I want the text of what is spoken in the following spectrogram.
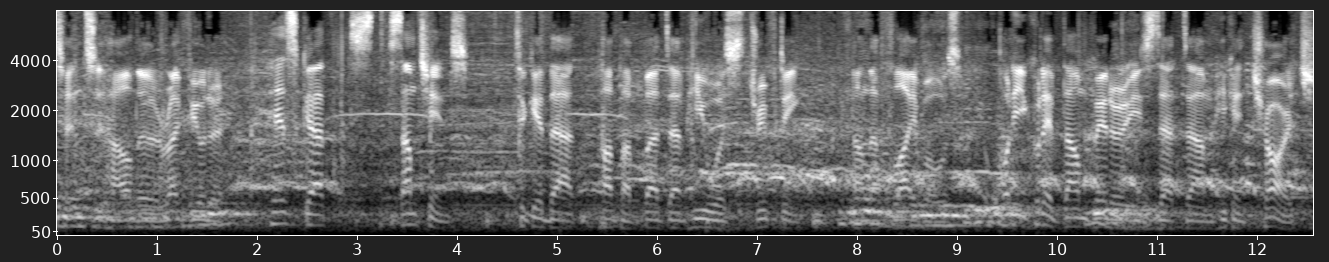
Chen Zihao, the right fielder, has got some chance to get that pop-up, but um, he was drifting on the fly balls. What he could have done better is that um, he can charge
